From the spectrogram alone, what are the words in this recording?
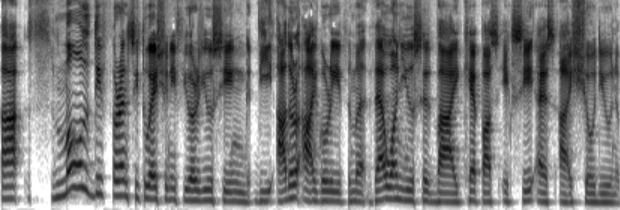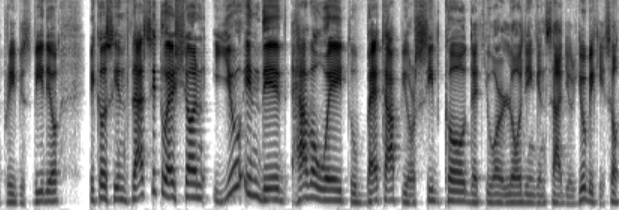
A small different situation if you are using the other algorithm, that one used by KeePass XC as I showed you in a previous video, because in that situation, you indeed have a way to back up your seed code that you are loading inside your YubiKey. So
